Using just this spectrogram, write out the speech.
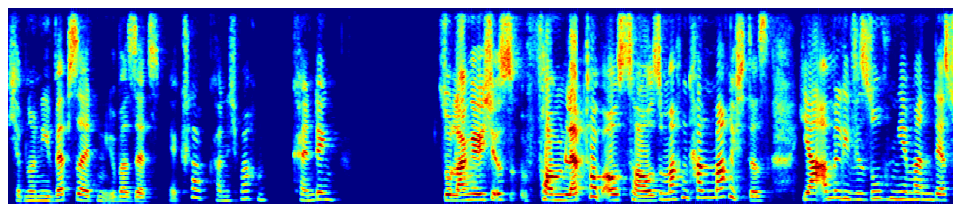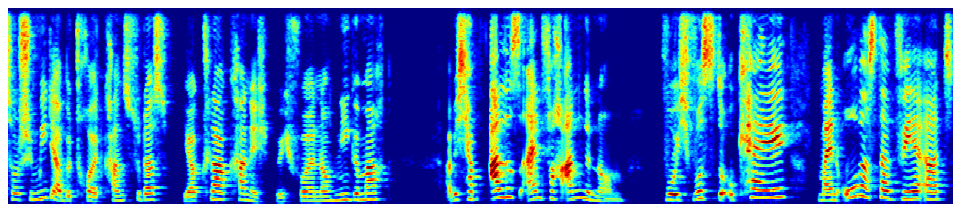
Ich habe noch nie Webseiten übersetzt. Ja klar, kann ich machen. Kein Ding. Solange ich es vom Laptop aus zu Hause machen kann, mache ich das. Ja, Amelie, wir suchen jemanden, der Social Media betreut. Kannst du das? Ja, klar, kann ich. Habe ich vorher noch nie gemacht. Aber ich habe alles einfach angenommen, wo ich wusste, okay, mein oberster Wert,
